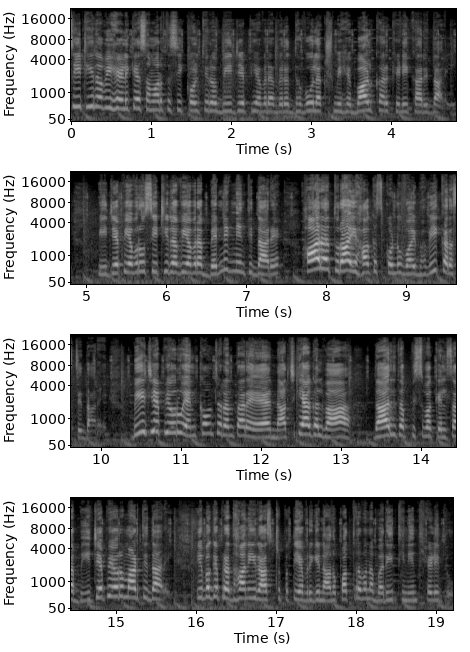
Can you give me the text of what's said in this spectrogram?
ಸಿಟಿ ರವಿ ಹೇಳಿಕೆ ಸಮರ್ಥಿಸಿಕೊಳ್ತಿರೋ ಬಿಜೆಪಿಯವರ ವಿರುದ್ಧವೂ ಲಕ್ಷ್ಮಿ ಹೆಬ್ಬಾಳ್ಕರ್ ಕಿಡಿಕಾರಿದ್ದಾರೆ. ಬಿಜೆಪಿಯವರು ಸಿಟಿ ರವಿ ಅವರ ಬೆನ್ನಿಗೆ ನಿಂತಿದ್ದಾರೆ. ಹಾರ ತುರಾಯಿ ಹಾಕಿಸಿಕೊಂಡು ವೈಭವೀಕರಿಸ್ತಿದ್ದಾರೆ. ಬಿಜೆಪಿಯವರು ಎನ್ಕೌಂಟರ್ ಅಂತಾರೆ, ನಾಚಿಕೆ ಆಗಲ್ವಾ? ದಾರಿ ತಪ್ಪಿಸುವ ಕೆಲಸ ಬಿಜೆಪಿಯವರು ಮಾಡ್ತಿದ್ದಾರೆ. ಈ ಬಗ್ಗೆ ಪ್ರಧಾನಿ ರಾಷ್ಟ್ರಪತಿ ಅವರಿಗೆ ನಾನು ಪತ್ರವನ್ನು ಬರೀತೀನಿ ಅಂತ ಹೇಳಿದ್ರು.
